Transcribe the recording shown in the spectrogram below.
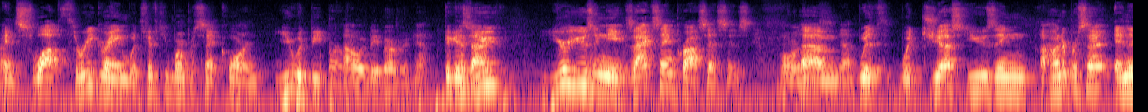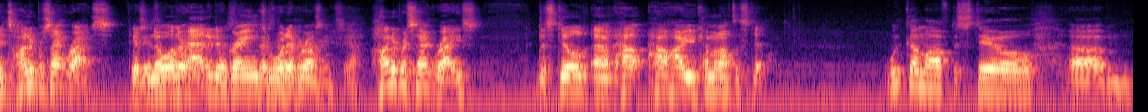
and swapped three grain with fifty-one percent corn, you would be bourbon I would be bourbon, yeah. because fact, you you're using the exact same processes more or less, um, yeah. with with just using hundred percent, and it's hundred percent rice. There's no other 100 additive there's- grains there's or whatever other else. grains, yeah. Hundred percent rice, distilled. Uh, how how high are you coming off the still? We come off the still um,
